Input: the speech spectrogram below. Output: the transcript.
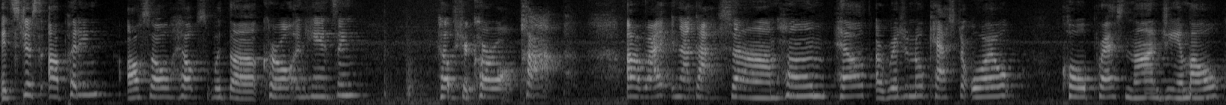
it's just a pudding. Also helps with the curl enhancing. Helps your curl pop all right and i got some home health original castor oil cold pressed non-gmo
